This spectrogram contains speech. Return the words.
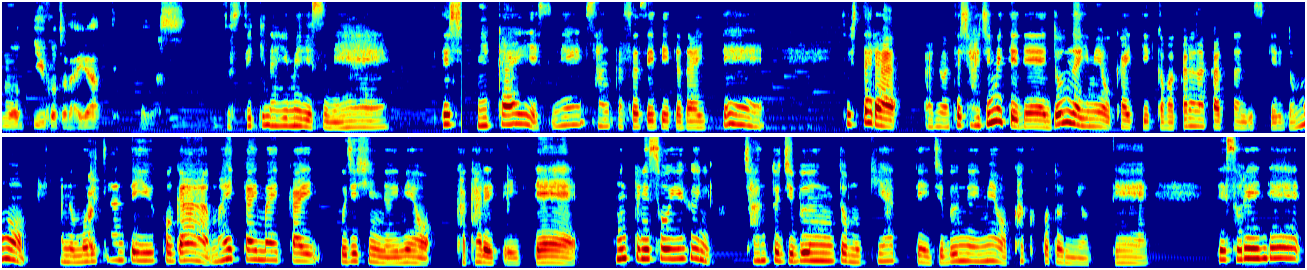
もう言うことないなって思います。素敵な夢ですね。私、2回ですね、参加させていただいて、そしたら、あの、私初めてでどんな夢を書いていいかわからなかったんですけれども、あの、森ちゃんっていう子が毎回毎回ご自身の夢を書かれていて、本当にそういうふうにちゃんと自分と向き合って自分の夢を書くことによって、で、それで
